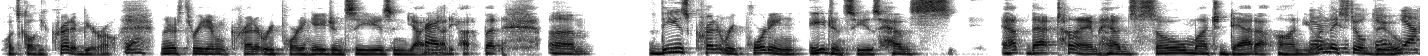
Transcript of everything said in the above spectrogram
what's called your credit bureau. yeah And there's three different credit reporting agencies and yada Right. yada yada. But um, these credit reporting agencies have s- at that time had so much data on you, Yeah, and they still do. yeah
